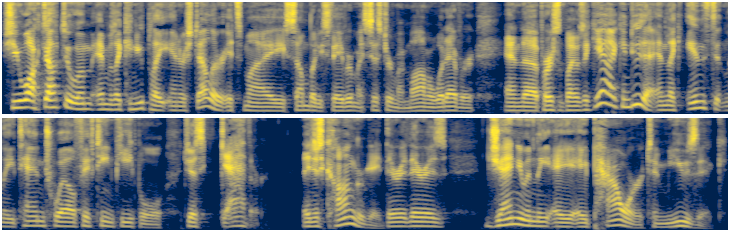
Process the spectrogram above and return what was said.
She walked up to him and was like, Can you play Interstellar? It's my somebody's favorite, my sister, my mom, or whatever. And the person playing was like, Yeah, I can do that. And like instantly, 10, 12, 15 people just gather. They just congregate. There, there is genuinely a, a power to music.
